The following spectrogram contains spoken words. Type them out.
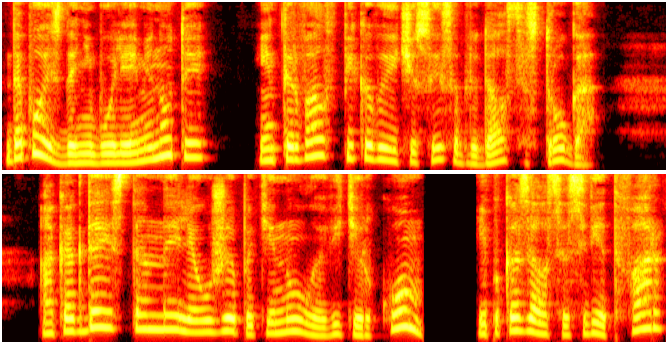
До поезда не более минуты, интервал в пиковые часы соблюдался строго. А когда из тоннеля уже потянуло ветерком и показался свет фар,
